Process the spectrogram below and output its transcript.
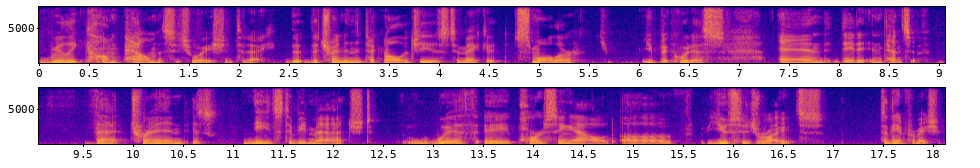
really compound the situation today. The, the trend in the technology is to make it smaller, ubiquitous, and data intensive. That trend is needs to be matched with a parsing out of usage rights to the information.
